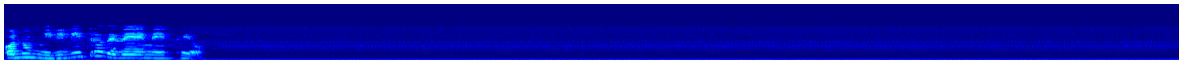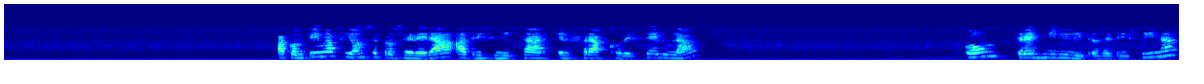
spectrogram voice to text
con 1 ml de DMSO. A continuación se procederá a tricinizar el frasco de células con 3 ml de tricina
